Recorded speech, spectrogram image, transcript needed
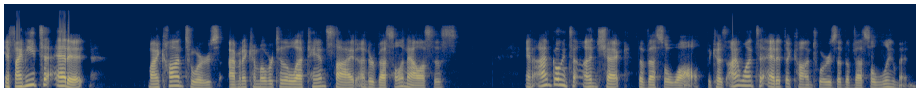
If I need to edit my contours, I'm going to come over to the left-hand side under Vessel Analysis, and I'm going to uncheck the vessel wall because I want to edit the contours of the vessel lumen.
